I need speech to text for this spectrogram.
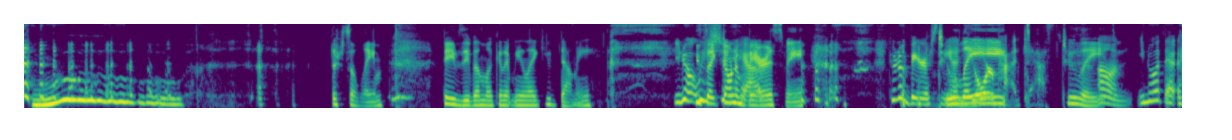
Ooh. They're so lame. Dave's even looking at me like you dummy. You know what He's like, "Don't have? embarrass me." Don't embarrass Too me on your podcast. Too late. Um, you know what that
